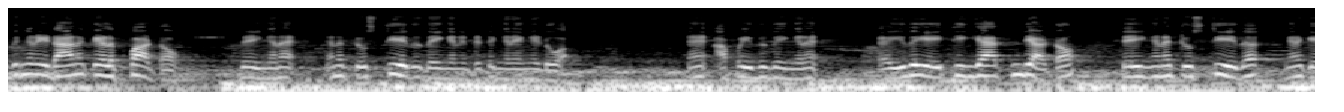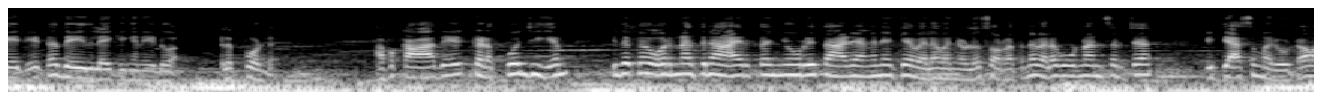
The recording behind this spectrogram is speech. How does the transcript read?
ഇതിങ്ങനെ ഇടാനൊക്കെ എളുപ്പമാട്ടോ ഇത് ഇങ്ങനെ ഇങ്ങനെ ട്വിസ്റ്റ് ചെയ്ത് ഇത് ഇങ്ങനെ ഇട്ടിട്ട് ഇങ്ങനെ അങ്ങ് ഇടുക. ഏ അപ്പോൾ ഇത് ഇങ്ങനെ ഇത് എയ്റ്റീൻ ക്യാരറ്റിന്റെ ആട്ടോ. ഇങ്ങനെ ട്വിസ്റ്റ് ചെയ്ത് ഇങ്ങനെ കയറ്റിയിട്ട് ദേ ഇതിലേക്ക് ഇങ്ങനെ ഇടുക. എളുപ്പമുണ്ട്. അപ്പോൾ കാതേ കിടക്കുകയും ചെയ്യും. ഇതൊക്കെ ഒരെണ്ണത്തിന് ആയിരത്തഞ്ഞൂറിൽ താഴെ അങ്ങനെയൊക്കെ വില വന്നുള്ളൂ. സ്വർണത്തിന്റെ വില കൂടുന്നതനുസരിച്ച് വ്യത്യാസം വരും കേട്ടോ.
